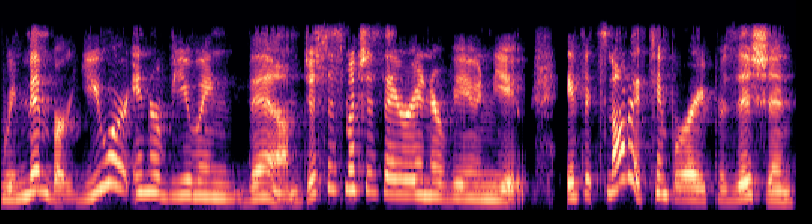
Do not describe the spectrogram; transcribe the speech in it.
remember, you are interviewing them just as much as they are interviewing you. If it's not a temporary position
